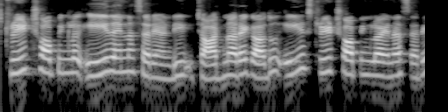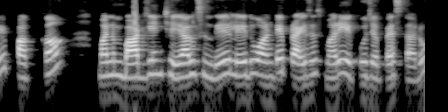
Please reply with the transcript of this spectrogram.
స్ట్రీట్ షాపింగ్లో ఏదైనా సరే అండి చార్మినారే కాదు ఏ స్ట్రీట్ షాపింగ్లో అయినా సరే పక్కా మనం బార్గెన్ చేయాల్సిందే. లేదు అంటే ప్రైసెస్ మరీ ఎక్కువ చెప్పేస్తారు.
